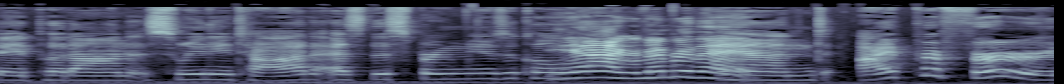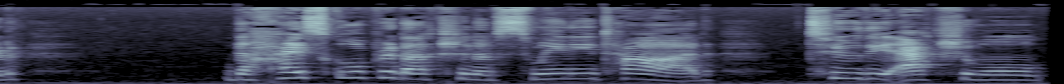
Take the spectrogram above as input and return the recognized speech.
they put on Sweeney Todd as the spring musical. Yeah, I remember that. And I preferred the high school production of Sweeney Todd to the actual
